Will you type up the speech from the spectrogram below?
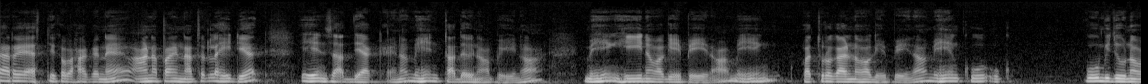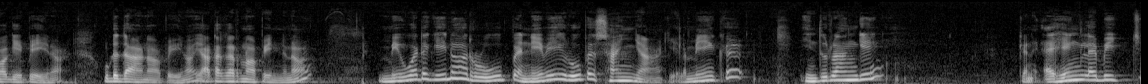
අර ඇස් දෙක වහගෙන ආනපාන නතරලා හිටියත් එහෙන් සද්දයක් එනවා. මෙහෙන් තද වෙනවා පේනවා. මෙහෙන් හීන වගේ පේනවා. මෙහෙන් වතුර ගන්නවා වගේ පේනවා. මෙහෙන් කූඹි දුවනවා වගේ පේනවා. උඩ දානවා පේනවා. යට කරනවා පෙන්නනවා. මෙව්වට කියනවා රූප නෙවෙයි රූප සංඥා කියලා. මේක ඉඳුරංගෙන් කියන්නේ ඇහෙන් ලැබිච්ච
